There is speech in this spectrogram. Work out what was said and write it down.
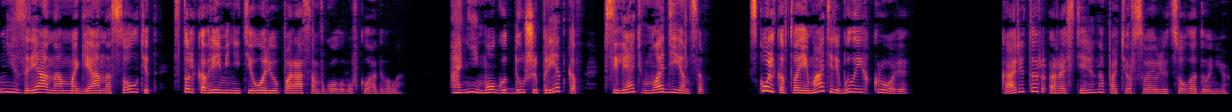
Не зря нам Магиана Солтит столько времени теорию по расам в голову вкладывала. Они могут души предков вселять в младенцев. Сколько в твоей матери было их крови? Каритер растерянно потер свое лицо ладонью.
